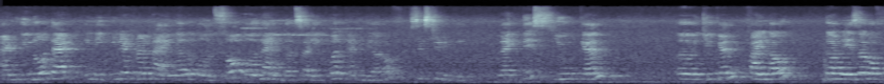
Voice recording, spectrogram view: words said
and we know that in equilateral triangle also all the angles are equal and they are of 60 degree. Like this you can uh, you can find out the measure of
